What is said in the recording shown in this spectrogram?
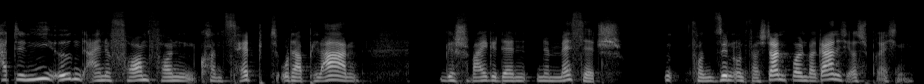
hatte nie irgendeine Form von Konzept oder Plan, geschweige denn eine Message. Von Sinn und Verstand wollen wir gar nicht erst sprechen.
